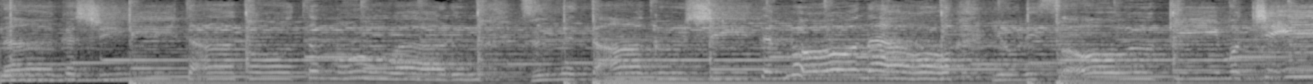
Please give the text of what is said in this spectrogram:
流したこともある。冷たくしてもなお寄り添う気持ち。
